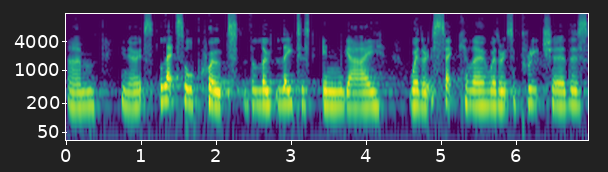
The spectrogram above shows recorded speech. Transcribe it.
Um, you know, it's let's all quote the lo- latest in guy, whether it's secular, whether it's a preacher. There's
